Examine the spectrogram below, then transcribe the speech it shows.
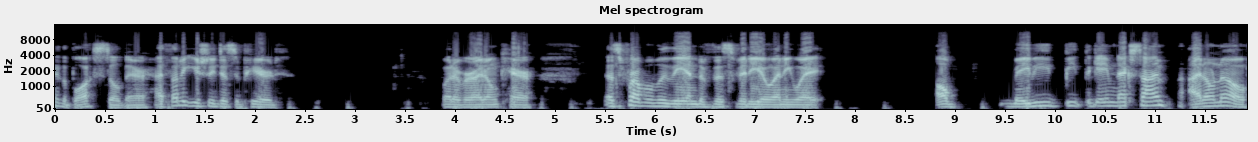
Hey, the block's still there. I thought it usually disappeared. Whatever, I don't care. That's probably the end of this video anyway. I'll maybe beat the game next time? I don't know.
